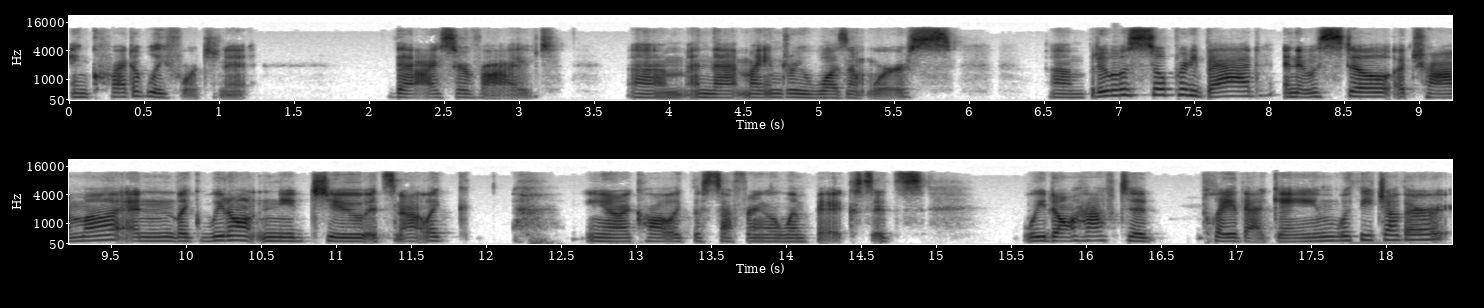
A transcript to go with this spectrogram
incredibly fortunate that I survived um, and that my injury wasn't worse. Um, but it was still pretty bad and it was still a trauma. And like, we don't need to, it's not like, you know, I call it like the suffering Olympics. It's, we don't have to play that game with each other.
